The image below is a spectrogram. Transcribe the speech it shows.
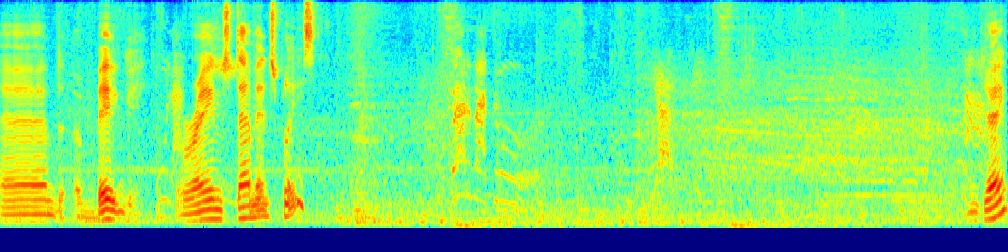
And a big range damage, please. Okay.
